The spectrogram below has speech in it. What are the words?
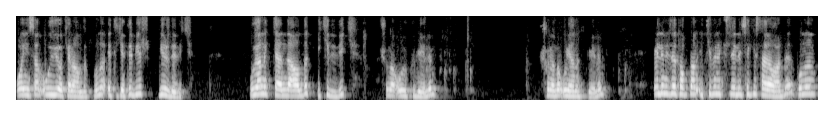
O insan uyuyorken aldık bunu. Etikete 1, 1 dedik. Uyanıkken de aldık 2 dedik. Şuna uyku diyelim. Şuna da uyanık diyelim. Elimizde toplam 2358 tane vardı. Bunun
